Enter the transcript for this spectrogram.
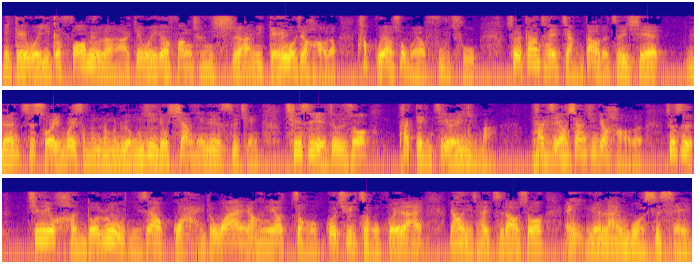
你给我一个 formula 啊，给我一个方程式啊，你给我就好了。他不要说我要付出。所以刚才讲到的这些人之所以为什么那么容易就相信这件事情，其实也就是说他点击而已嘛。他只要相信就好了，就是其实有很多路你是要拐着弯，然后你要走过去走回来，然后你才知道说，哎，原来我是谁？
